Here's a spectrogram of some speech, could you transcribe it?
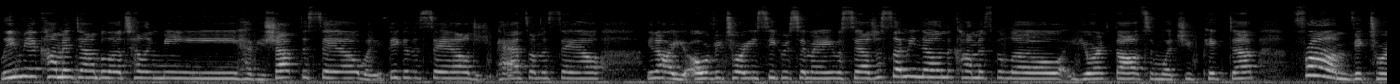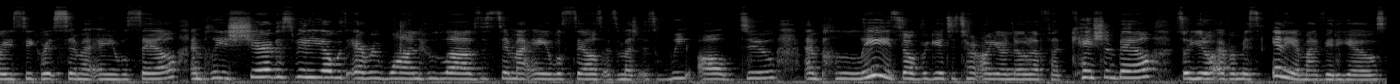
Leave me a comment down below telling me, have you shopped the sale? What do you think of the sale? Did you pass on the sale? You know, are you over Victoria's Secret semi-annual sale? Just let me know in the comments below your thoughts and what you've picked up from Victoria's Secret semi-annual sale. And please share this video with everyone who loves the semi-annual sales as much as we all do. And please don't forget to turn on your notification bell so you don't ever miss any of my videos.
